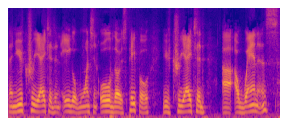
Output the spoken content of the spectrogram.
then you've created an eager want in all of those people. You've created uh, awareness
